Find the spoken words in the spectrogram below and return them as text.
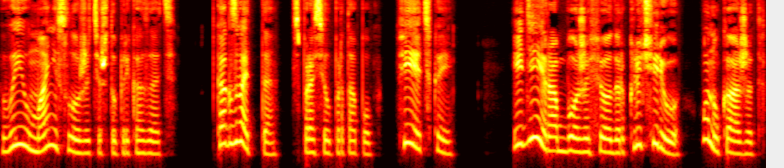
Вы и ума не сложите, что приказать. Как звать-то? — спросил Протопоп. Федькой. Иди, раб Божий Федор, ключерю, он укажет.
